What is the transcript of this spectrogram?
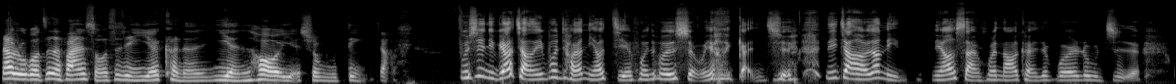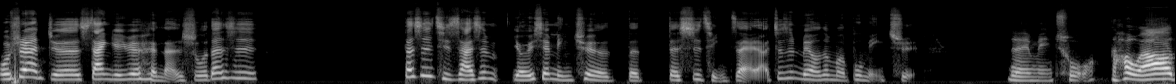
那如果真的发生什么事情，也可能延后也说不定。这样 不是你不要讲了一部分好像你要结婚或者什么样的感觉，你讲好像你你要闪婚，然后可能就不会录制。我虽然觉得三个月很难说，但是但是其实还是有一些明确的的事情在啦，就是没有那么不明确。对，没错。然后我要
